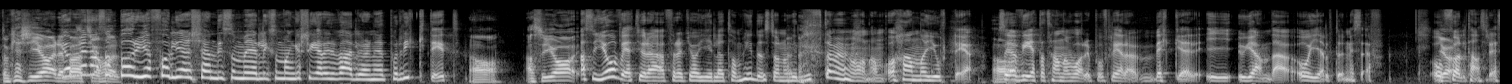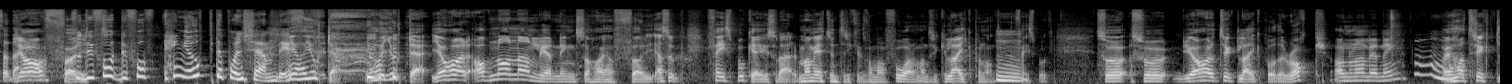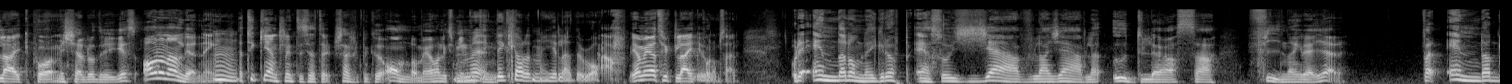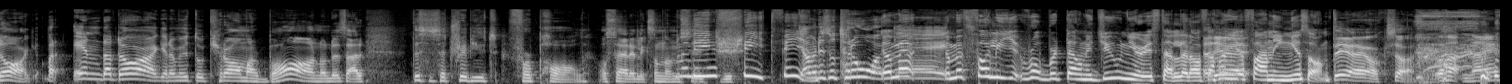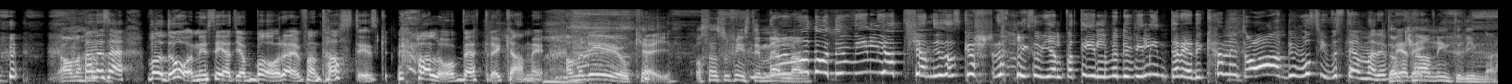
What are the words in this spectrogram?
De kanske gör det ja, bara men att jag alltså har... börja följa en kändis som är liksom engagerad i välgörenhet på riktigt. Ja. Alltså jag... Alltså jag vet ju det här för att jag gillar Tom Hiddleston och vill gifta mig med honom. Och han har gjort det. Så jag vet att han har varit på flera veckor i Uganda och hjälpt Unicef. Och Jag- följt hans resa där. jag har följt- Så du får, du får hänga upp det på en kändis. Jag har gjort det. Jag har gjort det. Jag har, av någon anledning så har jag följt, alltså Facebook är ju sådär, man vet ju inte riktigt vad man får om man trycker like på någonting Mm. på Facebook. Så, så jag har tryckt like på The Rock av någon anledning. Mm. Och jag har tryckt like på Michelle Rodriguez av någon anledning. Jag tycker egentligen inte särskilt- särskilt mycket om dem, men jag har liksom ingenting... men det är klart att man gillar The Rock. Ja, men jag har tryckt like på dem så här. Och det enda de lägger upp är så jävla, jävla uddlösa, fina grejer. Varenda dag, varenda dag är de ute och kramar barn och det är så här, this is a tribute for Paul. Och så är det liksom någon Men det är ju skitfint. Ja, men det är så tråkigt! Ja men, ja, men följ Robert Downey Jr. istället då, för det- han gör fan inget sånt. Det gör jag också. Han, nej. Ja, men Han är såhär, vadå, ni ser att jag bara är fantastisk. Hallå, bättre kan ni. ja, men det är ju okej. Och sen så finns det Men emellan... vadå, du vill ju att kändisar ska liksom hjälpa till, men du vill inte det. Du kan inte, ah, du måste ju bestämma det De Fredrik. kan inte vinna.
